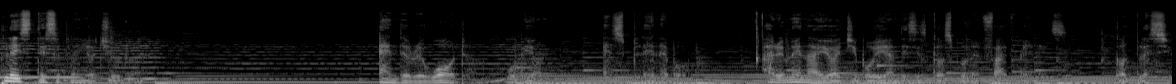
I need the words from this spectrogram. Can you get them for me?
Please discipline your children, and the reward will be unexplainable. I remain Ayo Ajiboye, and this is Gospel in 5 Minutes. God bless you.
